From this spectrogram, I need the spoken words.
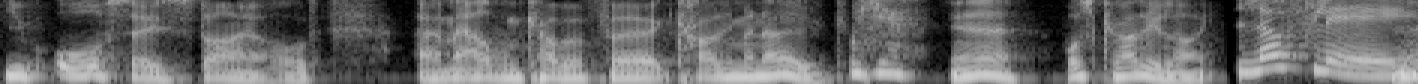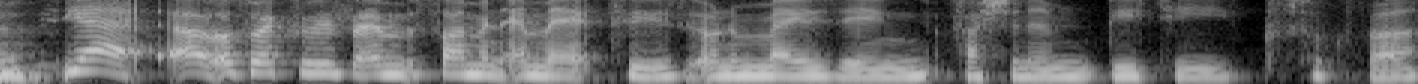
You've also styled um, album cover for Kylie Minogue. Yeah. Yeah. What's Kylie like? Lovely. Yeah. yeah. I was working with um, Simon Emmett, who's an amazing fashion and beauty photographer.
